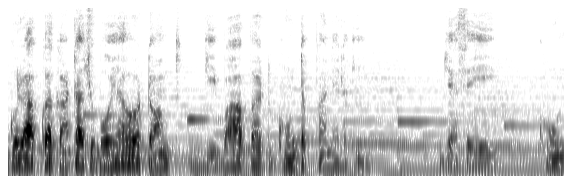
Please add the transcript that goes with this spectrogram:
गुलाब का कांटा चुभोया और टॉम की बाह पर खून टपकाने लगी। जैसे ही खून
